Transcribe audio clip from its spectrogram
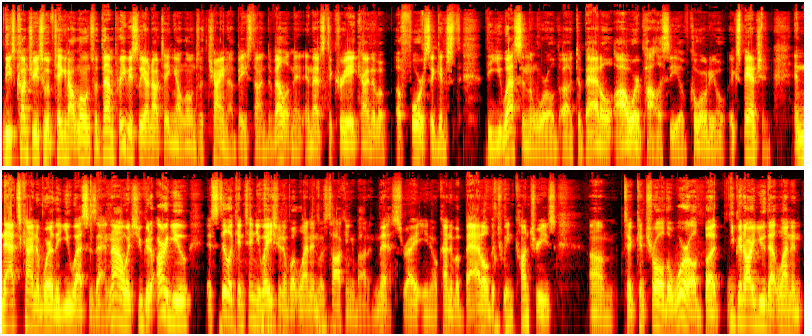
these countries who have taken out loans with them previously are now taking out loans with China based on development, and that's to create kind of a, a force against the U.S. in the world uh, to battle our policy of colonial expansion, and that's kind of where the U.S. is at now, which you could argue is still a continuation of what Lenin was talking about in this, right? You know, kind of a battle between countries um, to control the world. But you could argue that Lenin,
